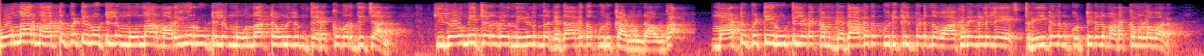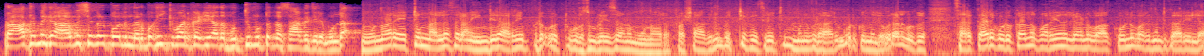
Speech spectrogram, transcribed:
മൂന്നാർ മാട്ടുപ്പെട്ടി റൂട്ടിലും മൂന്നാർ മറയൂർ റൂട്ടിലും മൂന്നാർ ടൗണിലും തിരക്ക് വർദ്ധിച്ചാൽ കിലോമീറ്ററുകൾ നീളുന്ന ഗതാഗത കുരുക്കാണ് ഉണ്ടാവുക. മാട്ടുപ്പെട്ടി റൂട്ടിലടക്കം ഗതാഗത കുരുക്കിൽപ്പെടുന്ന വാഹനങ്ങളിലെ സ്ത്രീകളും കുട്ടികളും അടക്കമുള്ളവർ പ്രാഥമിക ആവശ്യങ്ങൾ പോലും നിർവഹിക്കുവാൻ കഴിയാതെ ബുദ്ധിമുട്ടുന്ന സാഹചര്യമുണ്ട്. മൂന്നാർ ഏറ്റവും നല്ല സ്ഥലമാണ്. ഇന്ത്യയിൽ അറിയപ്പെട്ട ടൂറിസം പ്ലേസ് ആണ് മൂന്നാർ. പക്ഷേ അതിന് പറ്റിയ ഫെസിലിറ്റി നമ്മളിവിടെ ആരും കൊടുക്കുന്നില്ല. ഒരാളും കൊടുക്കില്ല. സർക്കാർ കൊടുക്കാമെന്ന് പറയുന്നില്ലാണ്ട് വാക്കുകൊണ്ട് പറയുന്നിട്ട് കാര്യമില്ല.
